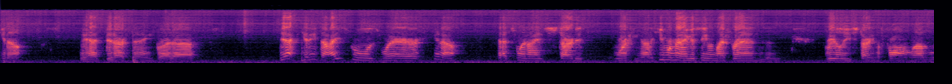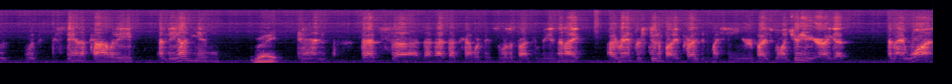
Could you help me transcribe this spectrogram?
you know, we had did our thing. But uh, yeah, getting to high school is where you know that's when I started working on a humor magazine with my friends, and really starting to fall in love with with stand up comedy and The Onion, Right. and that's uh, that, that that's kind of where things solidified for me. And then I I ran for student body president my senior year of high school. My junior year, I got and I won.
